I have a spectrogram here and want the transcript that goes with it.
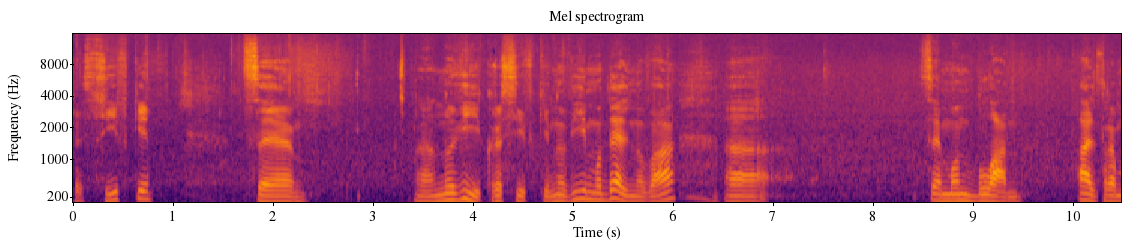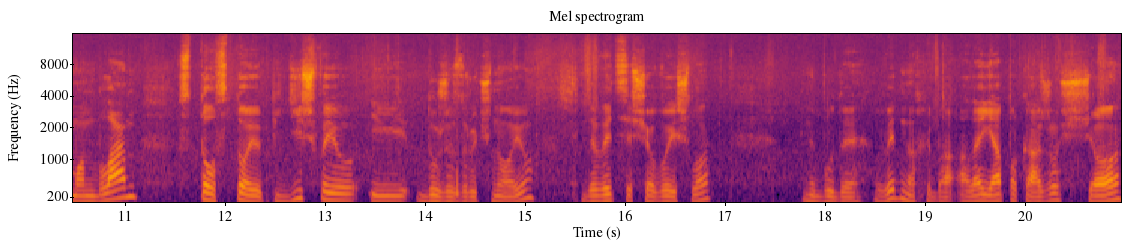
кросівки. Це е, нові кросівки, нові модель нова. Е, Це Montblanc. Альтра Montblanc з товстою підішвою і дуже зручною. Дивіться, що вийшло. Не буде видно хіба, але я покажу, що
